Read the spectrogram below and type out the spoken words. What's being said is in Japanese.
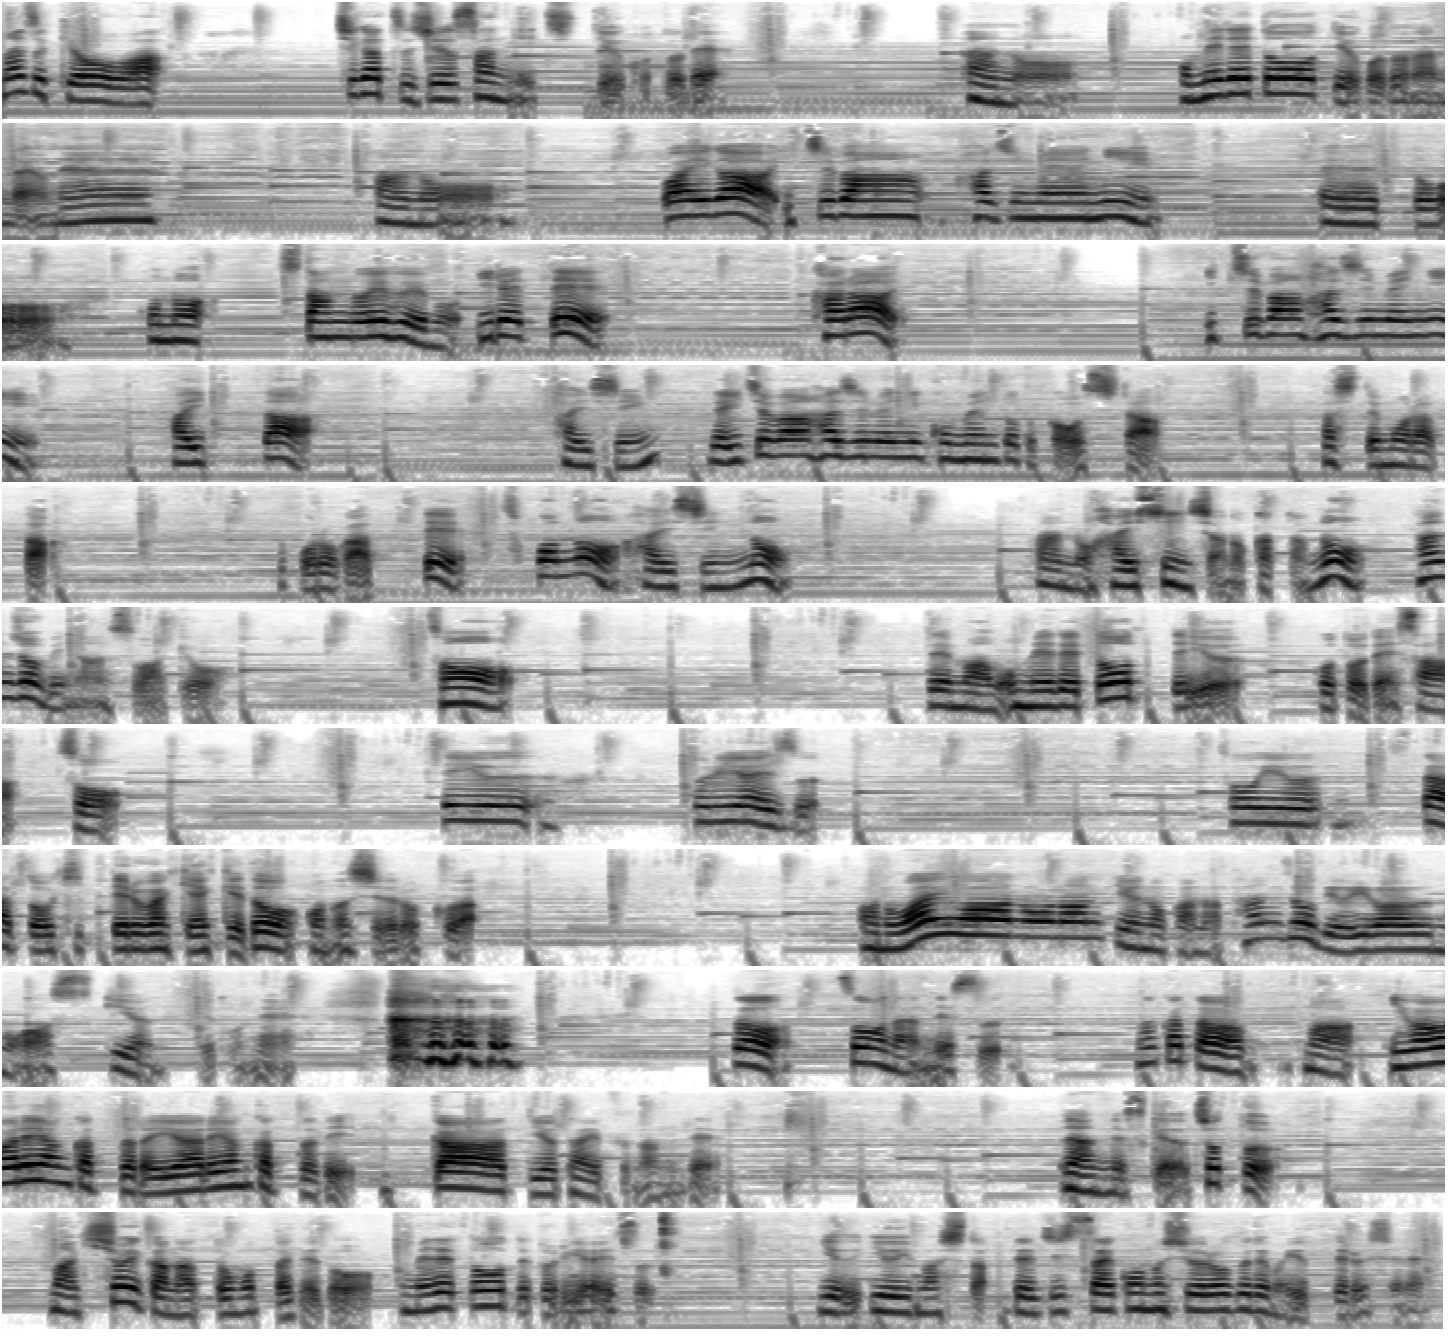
まず今日は1月13日っていうことで、あの、おめでとうっていうことなんだよね。あの、Y が一番初めに、えー、っと、このスタンド FM を入れてから、一番初めに入った配信？で、一番初めにコメントとかをした、させてもらったところがあって、そこの配信の、あの、配信者の方の誕生日なんすわ、今日。そう。で、まあ、おめでとうっていうことでさ、そう。っていう、とりあえず、そういうタートを切ってるわけやけど、この収録は。あの、ワイワーの、なんていうのかな、誕生日を祝うのは好きやけどね。そう、そうなんです。その方は、まあ、祝われやんかったら言われやんかったでいっかーっていうタイプなんで、なんですけど、ちょっと、まあ、きしょいかなって思ったけど、おめでとうってとりあえず言いました。で、実際この収録でも言ってるしね。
